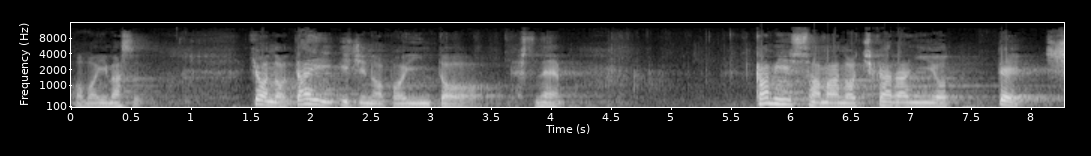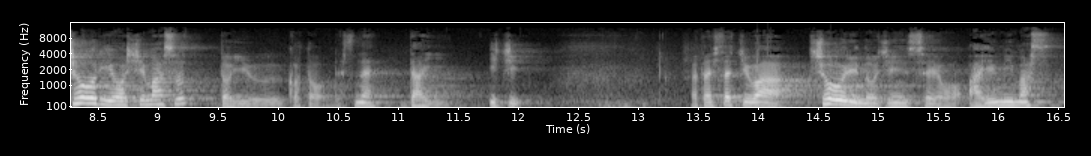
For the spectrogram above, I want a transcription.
思います。今日の第一のポイントですね。神様の力によって勝利をしますということですね。第一。私たちは勝利の人生を歩みます。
